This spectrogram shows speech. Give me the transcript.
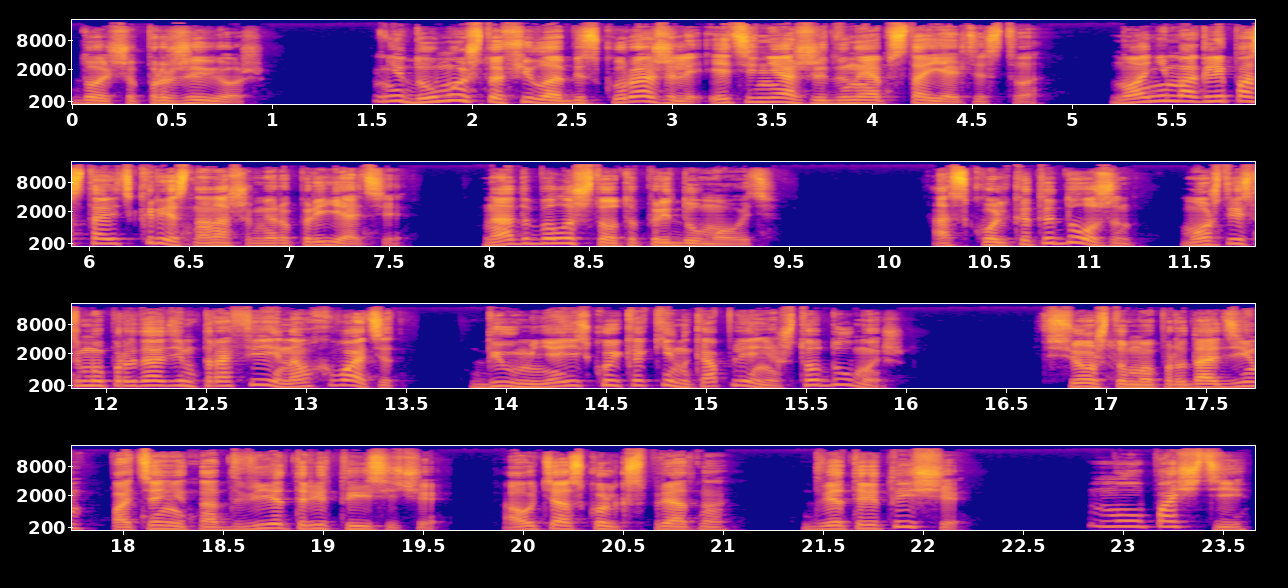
дольше проживешь. Не думаю, что Фила обескуражили эти неожиданные обстоятельства, но они могли поставить крест на нашем мероприятии. Надо было что-то придумывать. А сколько ты должен? Может, если мы продадим трофеи, нам хватит? Да и у меня есть кое-какие накопления, что думаешь? Все, что мы продадим, потянет на 2-3 тысячи. А у тебя сколько спрятано? 2-3 тысячи? Ну, почти.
